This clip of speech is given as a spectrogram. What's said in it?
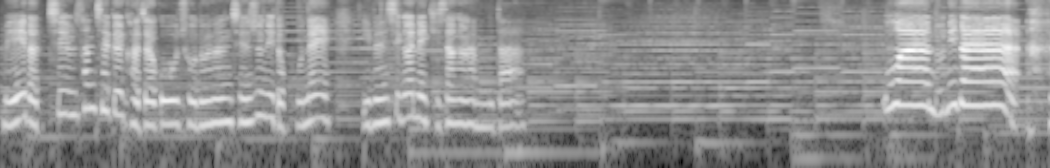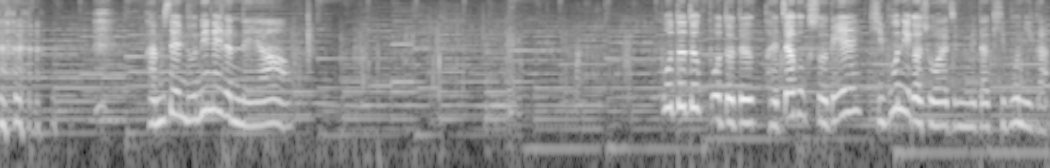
매일 아침 산책을 가자고 조르는 진순이 덕분에 이른 시간에 기상을 합니다. 우와, 눈이다! 밤새 눈이 내렸네요. 뽀드득 뽀드득 발자국 소리에 기분이가 좋아집니다. 기분이가.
